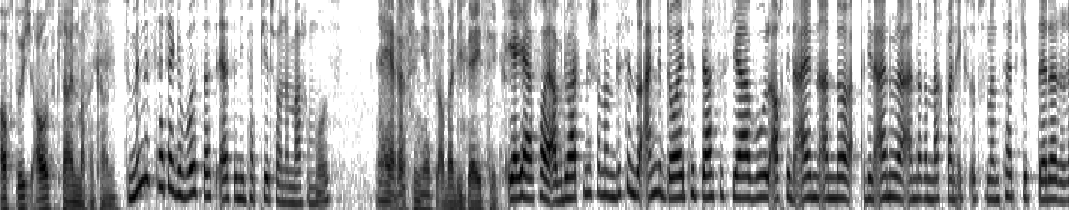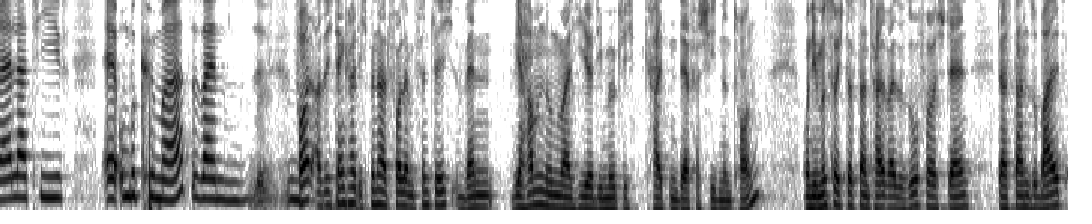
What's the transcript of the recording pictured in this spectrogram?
auch durchaus klein machen kann. Zumindest hat er gewusst, dass er es in die Papiertonne machen muss. Naja, das sind jetzt aber die Basics. Ja, ja, voll. Aber du hast mir schon mal ein bisschen so angedeutet, dass es ja wohl auch den einen, ander, den einen oder anderen Nachbarn XYZ gibt, der da relativ äh, unbekümmert sein. Äh, Voll, also ich denke halt, ich bin halt voll empfindlich, wenn wir haben nun mal hier die Möglichkeiten der verschiedenen Tonnen. Und ihr müsst euch das dann teilweise so vorstellen, dass dann sobald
